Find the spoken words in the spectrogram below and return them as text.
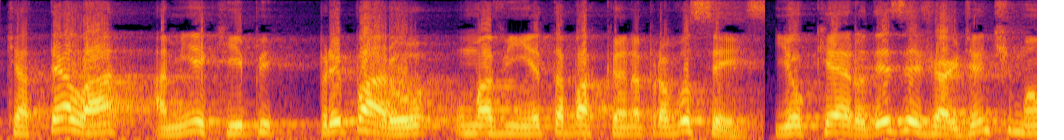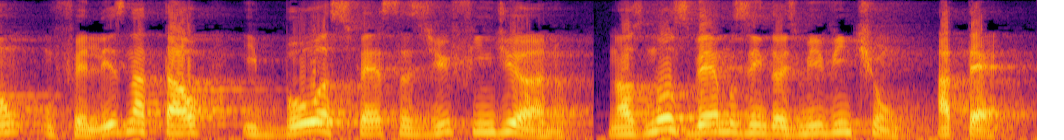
que até lá a minha equipe preparou uma vinheta bacana para vocês. E eu quero desejar de antemão um feliz Natal e boas festas de fim de ano. Nós nos vemos em 2021. Até!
